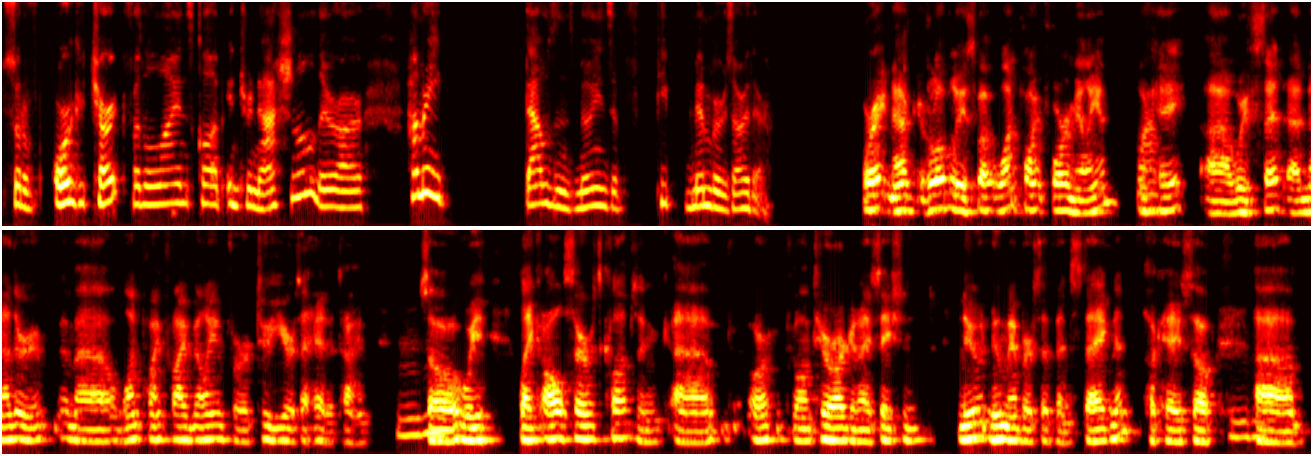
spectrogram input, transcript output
sort of org chart for the Lions Club International. There are how many thousands, millions of pe- members are there? Right now, globally, it's about 1.4 million. Wow. Okay. Uh, we've set another um, uh, 1.5 million for two years ahead of time. Mm-hmm. So we, like all service clubs and uh, or volunteer organizations, new new members have been stagnant. Okay, so mm-hmm. um,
